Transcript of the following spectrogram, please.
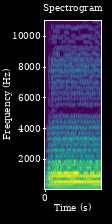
Uh...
